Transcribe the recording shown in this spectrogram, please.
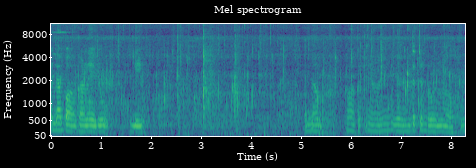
എല്ലാം പാകമാണ് എരിവ് പുളി എല്ലാം പാകത്തിനായി വെന്തിട്ടുണ്ടോ എന്ന് നോക്കും.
